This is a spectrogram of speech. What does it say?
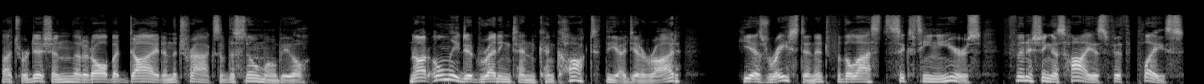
a tradition that had all but died in the tracks of the snowmobile. Not only did Redington concoct the Iditarod, he has raced in it for the last 16 years, finishing as high as fifth place.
